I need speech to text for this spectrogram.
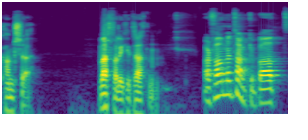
kanskje. I hvert fall ikke 13. I hvert fall med tanke på at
